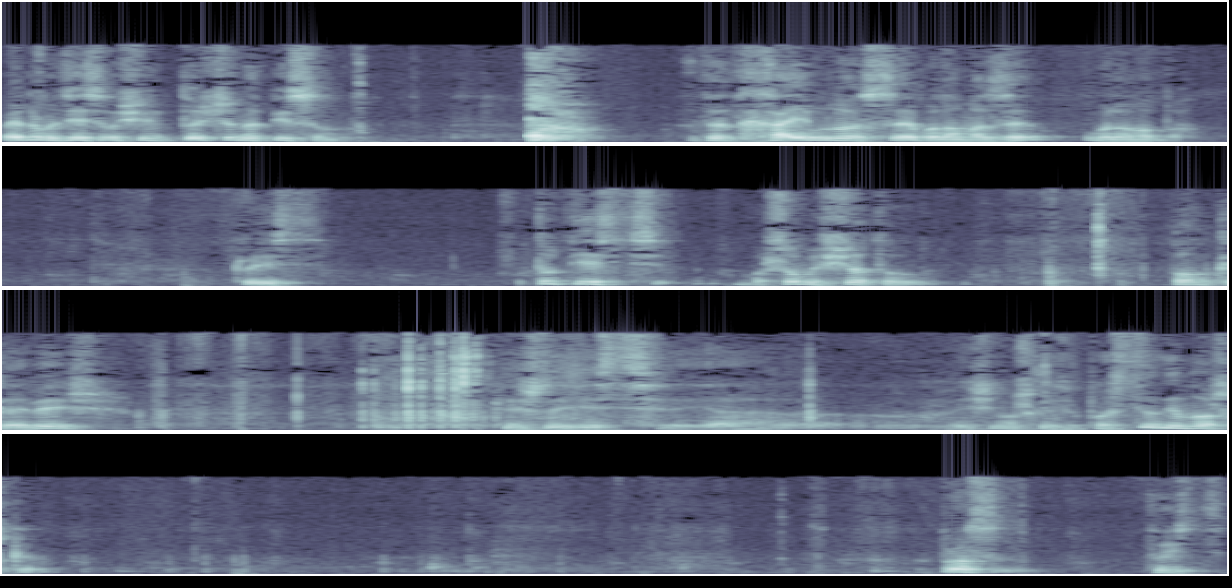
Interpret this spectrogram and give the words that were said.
Поэтому здесь очень точно написано, этот хайм лосе баламазе баламаба. То есть тут есть, по большому счету, тонкая вещь. Конечно, есть, я еще немножко упростил немножко. Вопрос, то есть,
